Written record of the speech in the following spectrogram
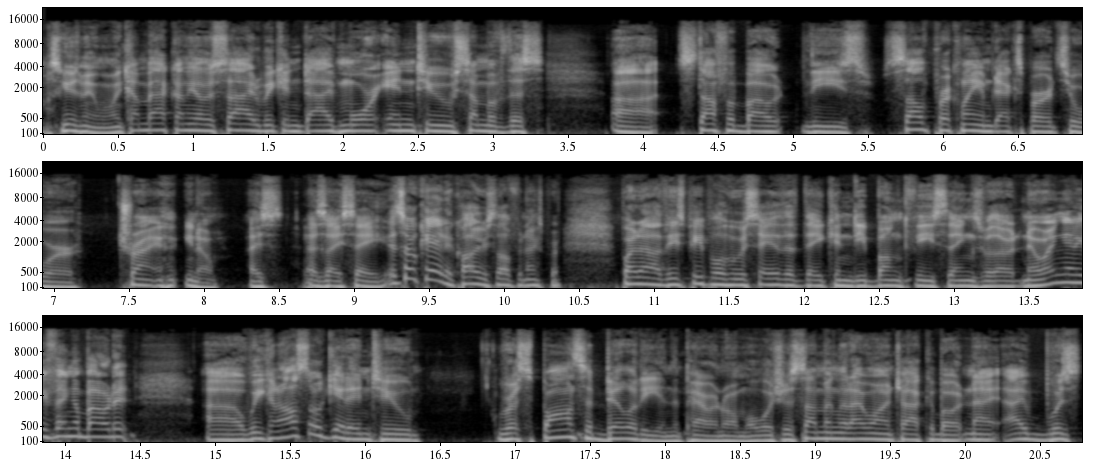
excuse me. When we come back on the other side, we can dive more into some of this uh, stuff about these self-proclaimed experts who are trying. You know, as, as I say, it's okay to call yourself an expert, but uh, these people who say that they can debunk these things without knowing anything about it. Uh, we can also get into responsibility in the paranormal, which is something that I want to talk about. And I, I was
